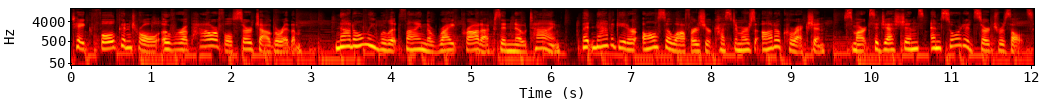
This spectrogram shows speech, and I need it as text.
Take full control over a powerful search algorithm not only will it find the right products in no time, but Navigator also offers your customers autocorrection, smart suggestions, and sorted search results.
